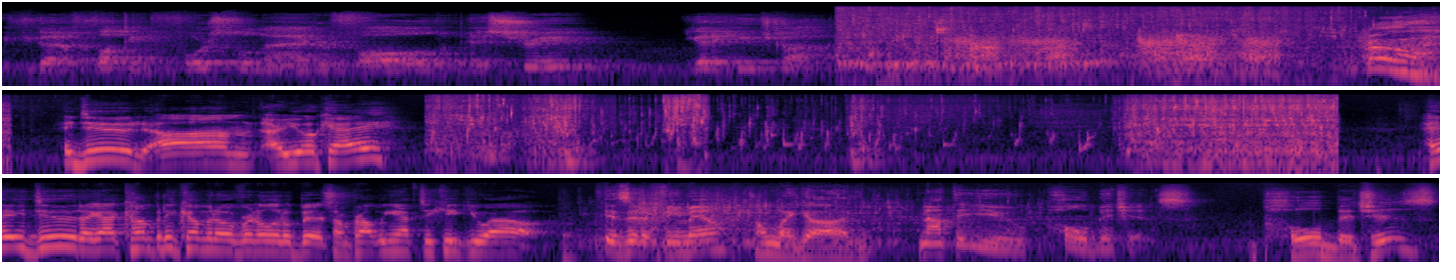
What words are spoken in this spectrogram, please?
If you got a fucking forceful Niagara fall of a piss stream, you got a huge cock. Hey, dude, um, are you okay? Hey, dude, I got company coming over in a little bit, so I'm probably gonna have to kick you out. Is it a female? Oh my god. Not that you pull bitches. Pull bitches?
